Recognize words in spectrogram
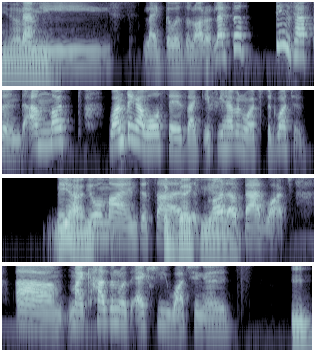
you know what i mean Families, like there was a lot of like the things happened. I'm not. One thing I will say is like if you haven't watched it, watch it. Make yeah up your mind. Decide. exactly, it's not yeah. a bad watch. Um, my cousin was actually watching it. mm,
